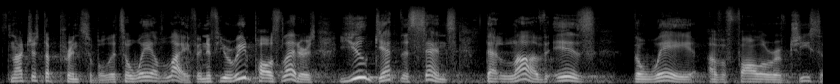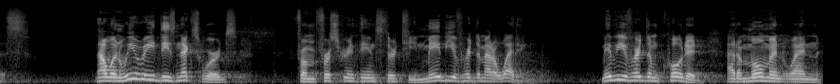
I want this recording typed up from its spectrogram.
It's not just a principle. It's a way of life. And if you read Paul's letters, you get the sense that love is the way of a follower of Jesus. Now, when we read these next words from 1 Corinthians 13, maybe you've heard them at a wedding. Maybe you've heard them quoted at a moment when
